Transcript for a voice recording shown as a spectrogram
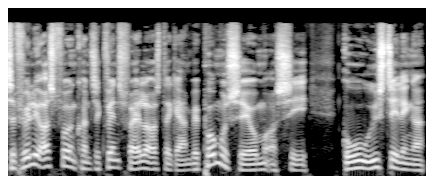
selvfølgelig også få en konsekvens for alle os, der gerne vil på museum og se gode udstillinger.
